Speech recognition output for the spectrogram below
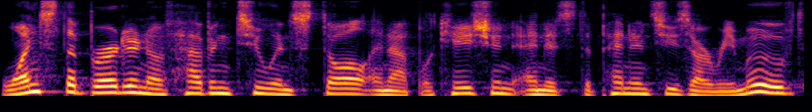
Once the burden of having to install an application and its dependencies are removed,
